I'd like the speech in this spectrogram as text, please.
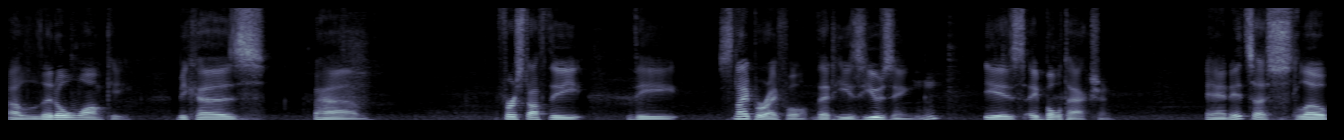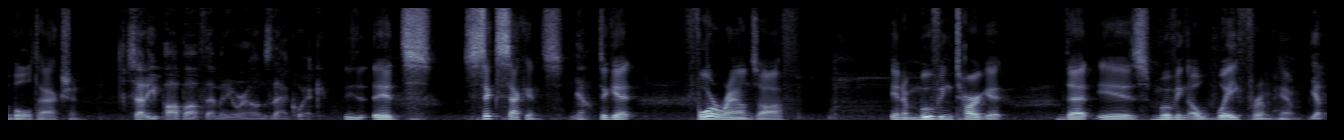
a little wonky because um, first off the the sniper rifle that he's using is a bolt action and it's a slow bolt action So how do you pop off that many rounds that quick? it's six seconds Yeah. to get four rounds off in a moving target that is moving away from him Yep.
